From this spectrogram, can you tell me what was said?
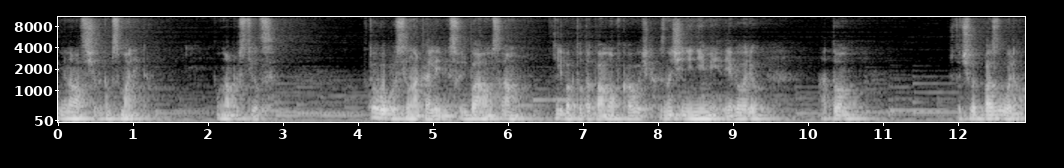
именоваться человеком с маленьким. Он опустился. Кто его опустил на колени? Судьба, он сам, либо кто-то помог в кавычках. Значения не имеет. Я говорю о том, что человек позволил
